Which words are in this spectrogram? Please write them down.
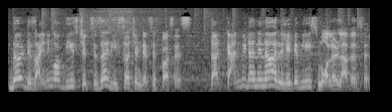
the designing of these chips is a research intensive process that can be done in a relatively smaller lab as well.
